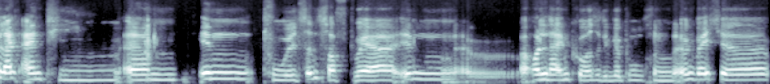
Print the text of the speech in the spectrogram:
vielleicht ein Team, ähm, in Tools, in Software, in äh, Online-Kurse, die wir buchen, irgendwelche,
